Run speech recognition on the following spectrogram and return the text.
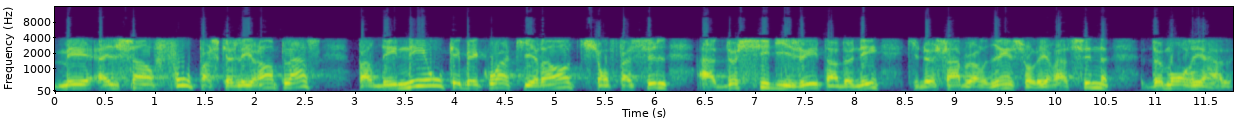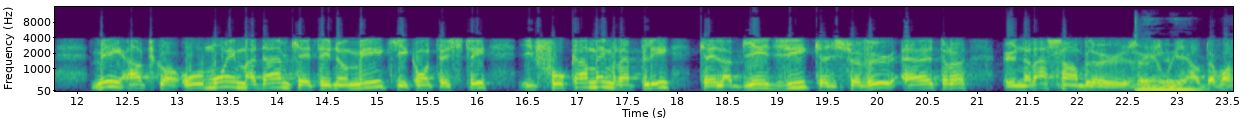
mais elle s'en fout parce qu'elle les remplace par des néo-québécois qui rentrent, qui sont faciles à dociliser, étant donné qu'ils ne savent rien sur les racines de Montréal. Mais en tout cas, au moins Madame qui a été nommée, qui est contestée, il faut quand même rappeler qu'elle a bien dit qu'elle se veut être une rassembleuse. Ben J'ai oui. hâte de voir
